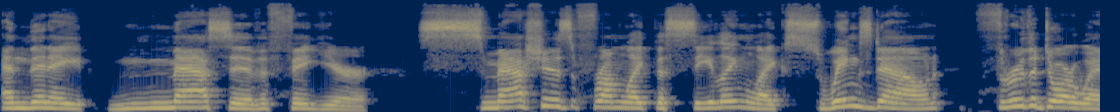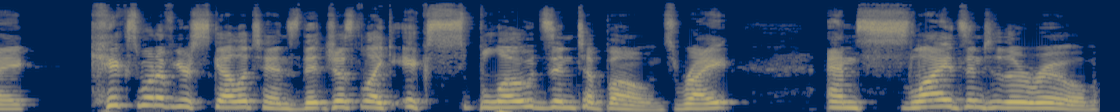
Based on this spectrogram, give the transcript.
And then a massive figure smashes from like the ceiling, like swings down through the doorway, kicks one of your skeletons that just like explodes into bones, right? And slides into the room.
